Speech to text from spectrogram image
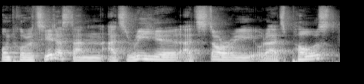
und produziere das dann als Reel, als Story oder als Post,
